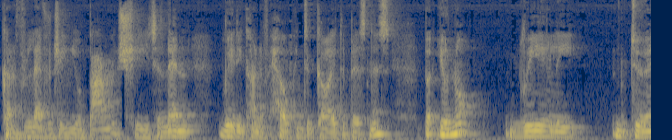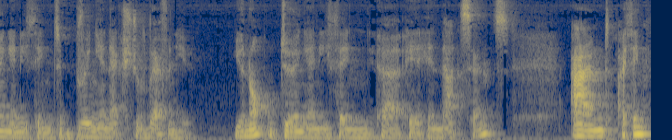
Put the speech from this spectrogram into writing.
kind of leveraging your balance sheet, and then really kind of helping to guide the business. But you're not really doing anything to bring in extra revenue. You're not doing anything uh, in, in that sense. And I think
